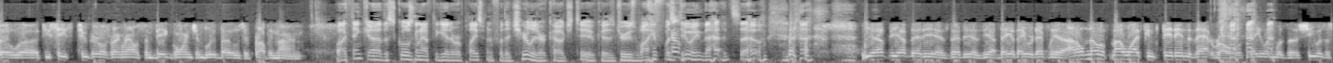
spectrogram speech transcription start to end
So uh, if you see two girls running around with some big orange and blue bows, they're probably mine. Well, I think uh, the school's going to have to get a replacement for the cheerleader coach too, because Drew's wife was oh. doing that. So. yep, yep, that is that is. Yeah, they they were definitely. I don't know if my wife can fit into that role. Kaylin was a she was a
